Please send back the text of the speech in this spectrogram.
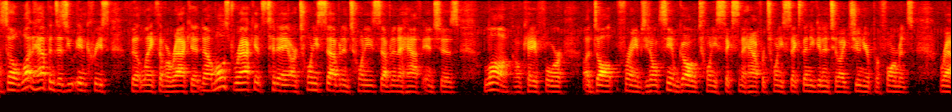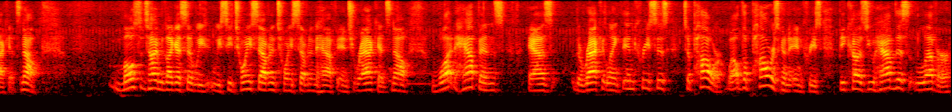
so what happens as you increase the length of a racket now most rackets today are 27 and 27 and a half inches long okay for adult frames. You don't see them go 26 and a half or 26. Then you get into like junior performance rackets. Now, most of the time, like I said, we, we see 27 and 27 and a half inch rackets. Now, what happens as the racket length increases to power? Well, the power is going to increase because you have this lever,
